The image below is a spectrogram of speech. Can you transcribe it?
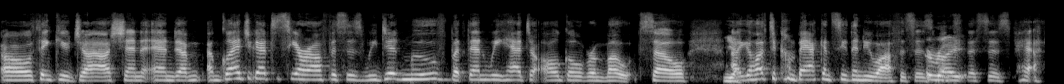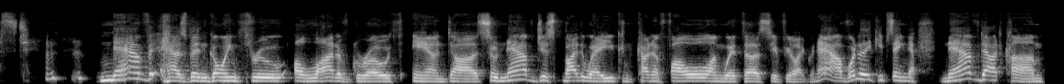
Oh, thank you, Josh, and and I'm I'm glad you got to see our offices. We did move, but then we had to all go remote. So uh, yeah. uh, you'll have to come back and see the new offices right. once this is passed. Nav has been going through a lot of growth, and uh, so Nav. Just by the way, you can kind of follow along with us if you're like Nav. What do they keep saying? Nav? Nav.com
